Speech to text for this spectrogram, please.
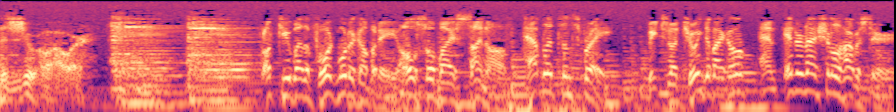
The Zero Hour. Brought to you by the Ford Motor Company, also by Sine-Off, Tablets and Spray, Beechnut Chewing Tobacco, and International Harvester.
